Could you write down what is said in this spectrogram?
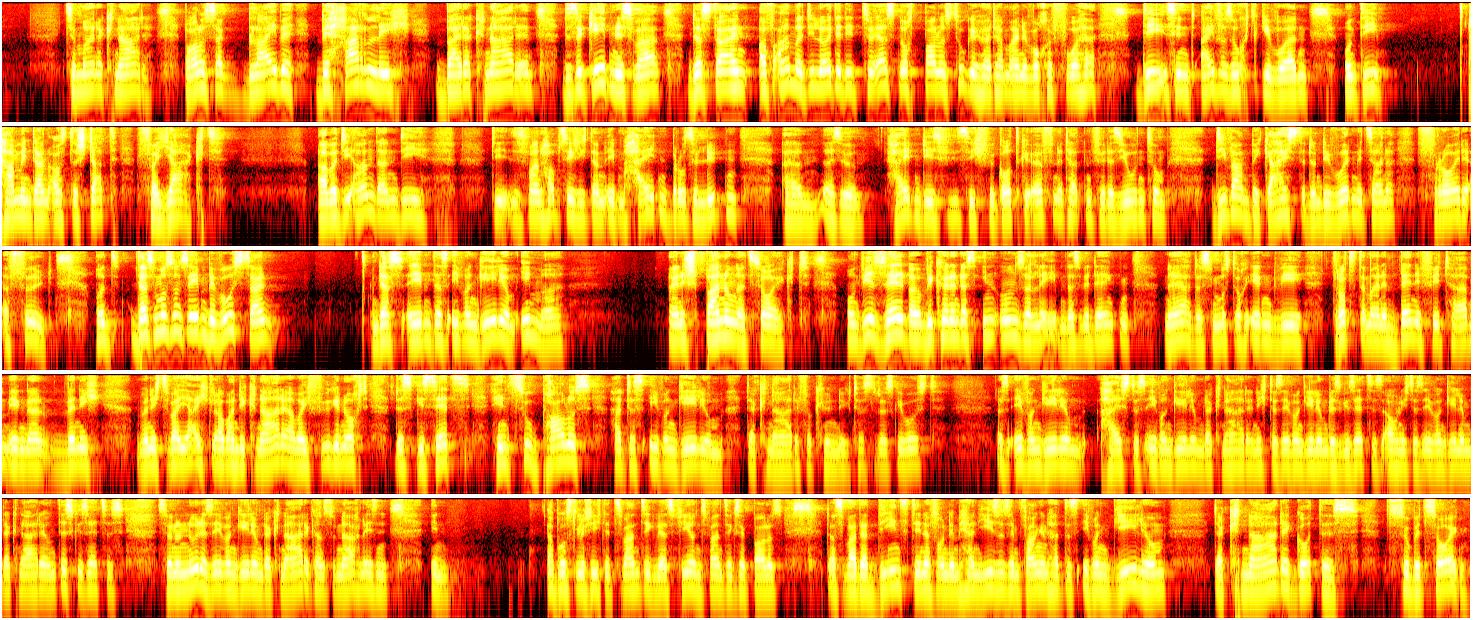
zu meiner Gnade. Paulus sagt, bleibe beharrlich bei der Gnade. Das Ergebnis war, dass da auf einmal die Leute, die zuerst noch Paulus zugehört haben, eine Woche vorher, die sind eifersüchtig geworden und die haben ihn dann aus der Stadt verjagt. Aber die anderen, die, die das waren hauptsächlich dann eben Heiden, Proselyten, ähm, also Heiden, die sich für Gott geöffnet hatten, für das Judentum, die waren begeistert und die wurden mit seiner Freude erfüllt. Und das muss uns eben bewusst sein, dass eben das Evangelium immer eine Spannung erzeugt. Und wir selber, wir können das in unser Leben, dass wir denken, naja, das muss doch irgendwie trotzdem einen Benefit haben. Irgendwann, wenn ich, wenn ich zwar, ja, ich glaube an die Gnade, aber ich füge noch das Gesetz hinzu. Paulus hat das Evangelium der Gnade verkündigt. Hast du das gewusst? Das Evangelium heißt das Evangelium der Gnade, nicht das Evangelium des Gesetzes, auch nicht das Evangelium der Gnade und des Gesetzes, sondern nur das Evangelium der Gnade kannst du nachlesen in Apostelgeschichte 20, Vers 24 sagt Paulus, das war der Dienst, den er von dem Herrn Jesus empfangen hat, das Evangelium der Gnade Gottes zu bezeugen.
